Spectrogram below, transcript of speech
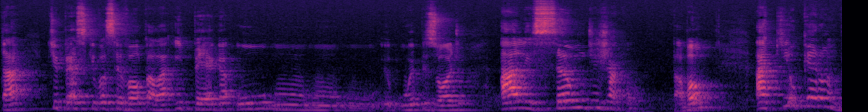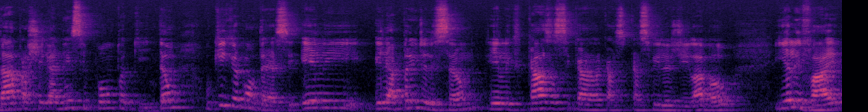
tá? Te peço que você volta lá e pega o, o, o, o episódio a lição de Jacó, tá bom? Aqui eu quero andar para chegar nesse ponto aqui. Então, o que que acontece? Ele, ele aprende a lição, ele casa-se com, com, as filhas de Labão e ele vai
